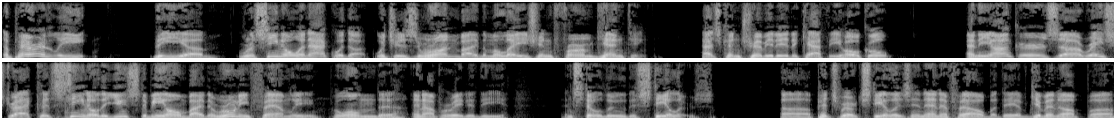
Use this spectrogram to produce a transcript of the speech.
apparently, the uh, Racino and Aqueduct, which is run by the Malaysian firm Genting, has contributed to Kathy Hochul. And the Yonkers uh, Racetrack Casino that used to be owned by the Rooney family, who owned uh, and operated the, and still do, the Steelers, uh, Pittsburgh Steelers in NFL, but they have given up uh,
